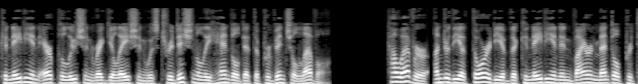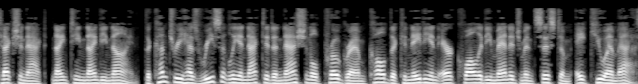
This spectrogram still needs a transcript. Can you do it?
Canadian air pollution regulation was traditionally handled at the provincial level. However, under the authority of the Canadian Environmental Protection Act, 1999, the country has recently enacted a national program called the Canadian Air Quality Management System AQMS.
